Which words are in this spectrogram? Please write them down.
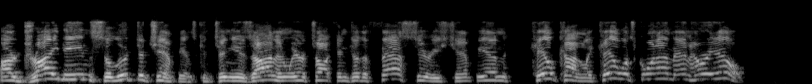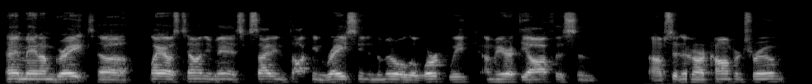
Our Drydene Salute to Champions continues on, and we're talking to the Fast Series champion, Cale Conley. Cale, what's going on, man? How are you? Hey, man, I'm great. Uh, like I was telling you, man, it's exciting talking racing in the middle of the work week. I'm here at the office and I'm sitting in our conference room,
